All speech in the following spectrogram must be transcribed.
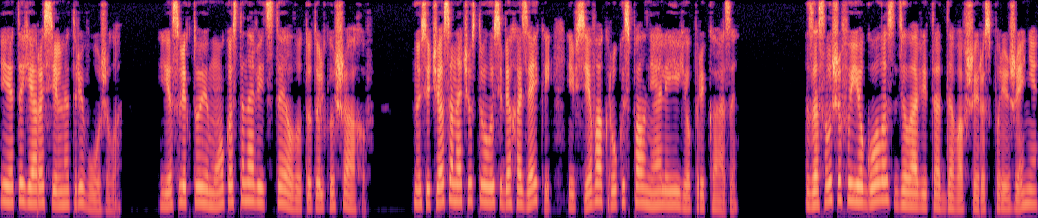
и это яро сильно тревожило. Если кто и мог остановить Стеллу, то только Шахов. Но сейчас она чувствовала себя хозяйкой, и все вокруг исполняли ее приказы. Заслышав ее голос, деловито отдававший распоряжение,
